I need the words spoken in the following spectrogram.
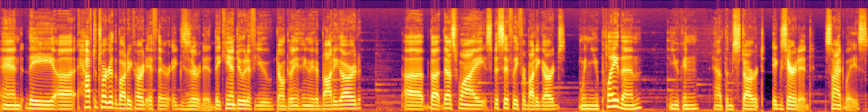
And they uh, have to target the bodyguard if they're exerted. They can't do it if you don't do anything with your bodyguard. Uh, but that's why, specifically for bodyguards, when you play them, you can have them start exerted sideways.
